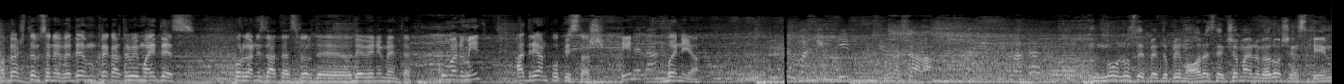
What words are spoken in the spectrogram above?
Abia așteptăm să ne vedem. Cred că ar trebui mai des organizate astfel de, de evenimente. Cum vă numiți? Adrian Popistaș, Din? Bănia. cum vă simțiți? Bună seara! Prima dată, Nu, nu suntem pentru prima oară, suntem cei mai numeroși în schimb.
